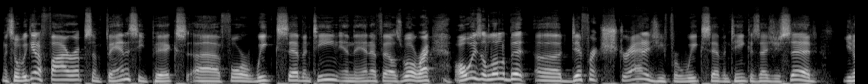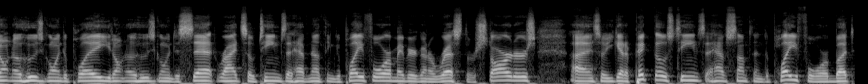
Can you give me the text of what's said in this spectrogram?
And so we got to fire up some fantasy picks uh, for Week 17 in the NFL as well, right? Always a little bit uh, different strategy for Week 17 because, as you said, you don't know who's going to play, you don't know who's going to set, right? So teams that have nothing to play for maybe are going to rest their starters, uh, and so you got to pick those teams that have something to play for. But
